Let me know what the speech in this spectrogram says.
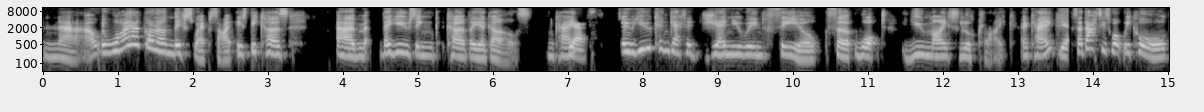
now, why I've gone on this website is because um, they're using Curvier Girls. Okay. Yes. So you can get a genuine feel for what you might look like. Okay. Yeah. So that is what we call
